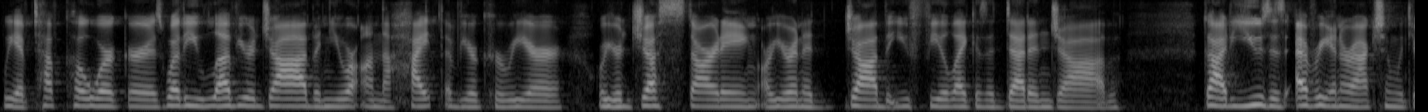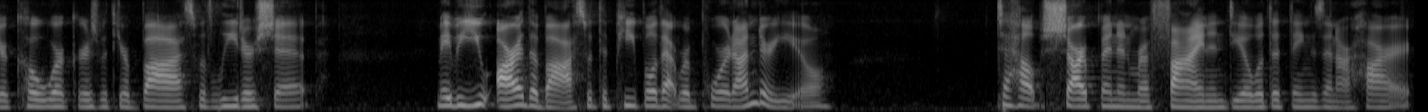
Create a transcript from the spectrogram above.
We have tough coworkers, whether you love your job and you are on the height of your career, or you're just starting, or you're in a job that you feel like is a dead end job. God uses every interaction with your coworkers, with your boss, with leadership. Maybe you are the boss with the people that report under you to help sharpen and refine and deal with the things in our heart.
